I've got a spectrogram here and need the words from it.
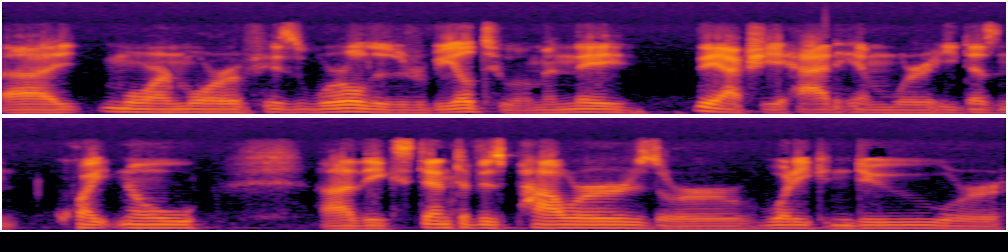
uh, more and more of his world is revealed to him, and they they actually had him where he doesn't quite know uh, the extent of his powers or what he can do, or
